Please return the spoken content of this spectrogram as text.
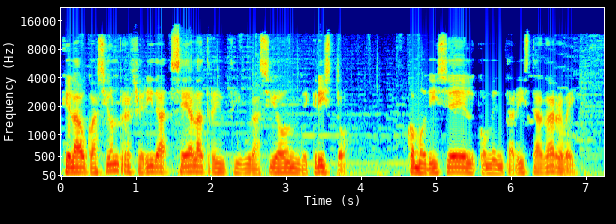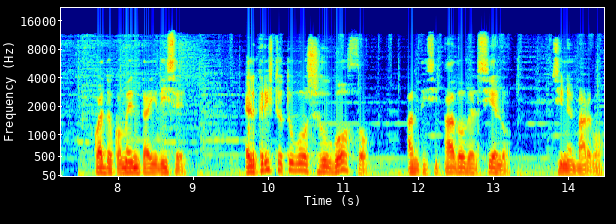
que la ocasión referida sea la transfiguración de Cristo, como dice el comentarista Garvey, cuando comenta y dice, el Cristo tuvo su gozo anticipado del cielo, sin embargo,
